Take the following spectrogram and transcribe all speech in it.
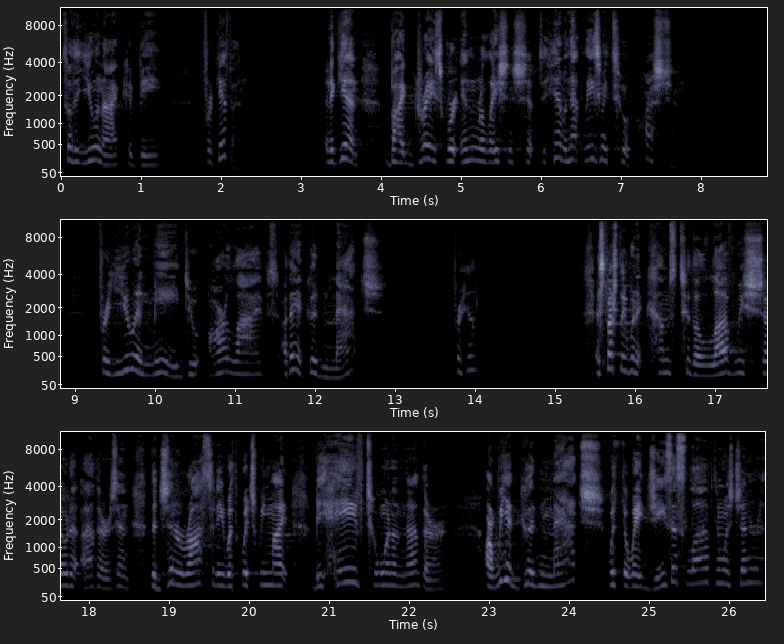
so that you and I could be forgiven. And again, by grace, we're in relationship to Him. And that leads me to a question. For you and me, do our lives, are they a good match for Him? Especially when it comes to the love we show to others and the generosity with which we might behave to one another. Are we a good match with the way Jesus loved and was generous?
